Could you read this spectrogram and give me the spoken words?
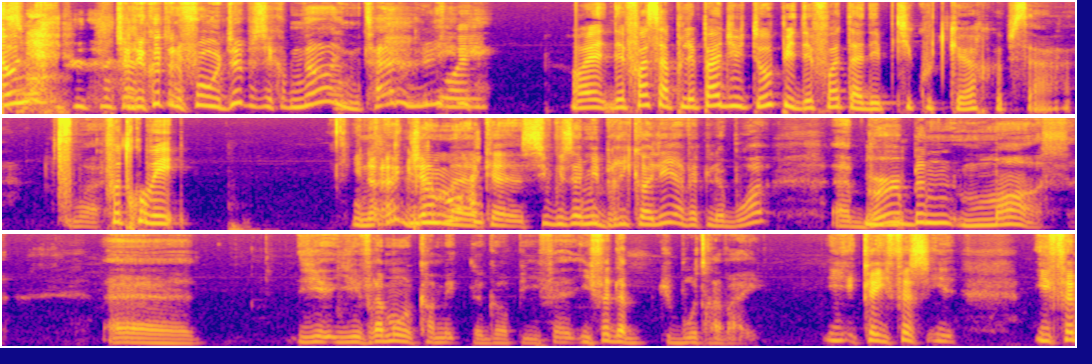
Ah tu l'écoutes une fois ou deux, puis c'est comme Non, il me tanne, lui. Ouais. Ouais, des fois ça plaît pas du tout, puis des fois t'as des petits coups de cœur comme ça. Ouais. Faut trouver. Il y en a un que j'aime, euh, que si vous aimez bricoler avec le bois, euh, Bourbon Moth. Euh, il, est- il est vraiment comique, le gars, puis il fait, il fait de la- du beau travail. Il, quand il, fait, il, il, fait,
